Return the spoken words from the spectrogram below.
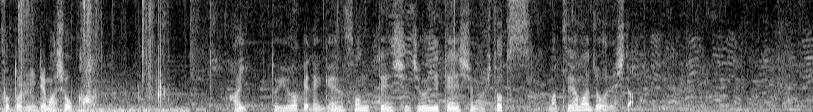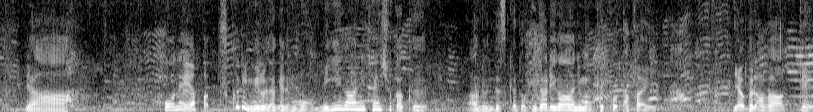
外に出ましょうか。はいというわけで現存天守12天守の一つ松山城でした。いやーこうねやっぱ作り見るだけでも右側に天守閣あるんですけど左側にも結構高い櫓があって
